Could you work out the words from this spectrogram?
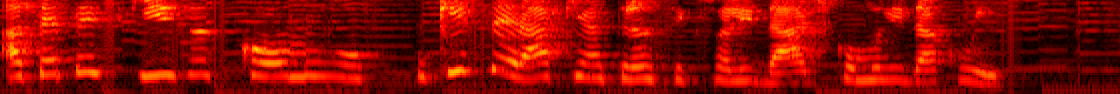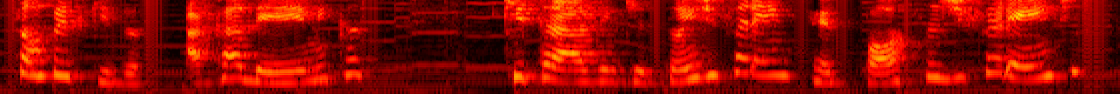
até pesquisas como o que será que é a transexualidade, como lidar com isso. São pesquisas acadêmicas que trazem questões diferentes, respostas diferentes,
